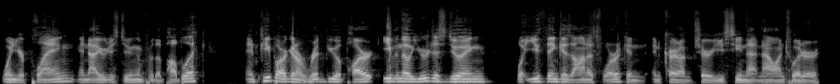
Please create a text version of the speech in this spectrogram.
when you're playing, and now you're just doing them for the public, and people are going to mm-hmm. rip you apart, even though you're just doing what you think is honest work. And, and Kurt, I'm sure you've seen that now on Twitter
